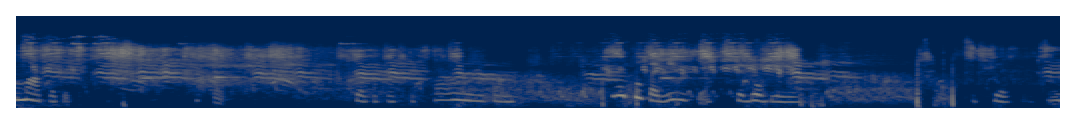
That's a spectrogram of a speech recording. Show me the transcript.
маг этот. Все, пока что фармим там. Ну, тут, видите, все гоблины. Честно. Ну,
